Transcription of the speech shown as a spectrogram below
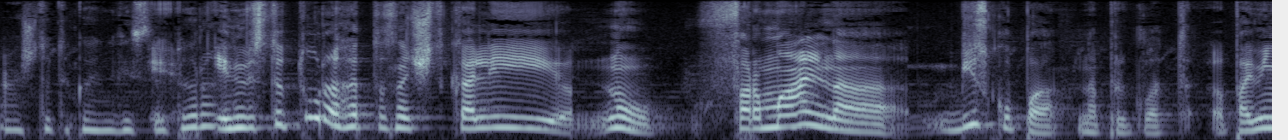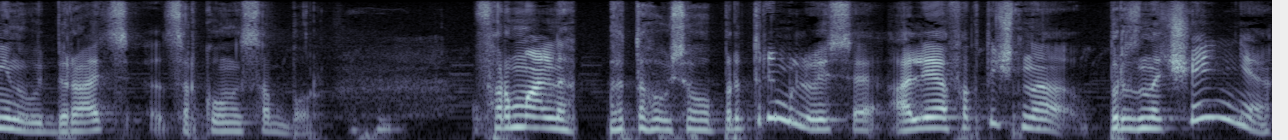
А что такое інвестытура інвестытура гэта значит калі ну фармальна біскупа напрыклад павінен выбіраць царкоўны сабор фармальна гэтага ўсяго прытрымліваюся але фактычна прызначэнне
